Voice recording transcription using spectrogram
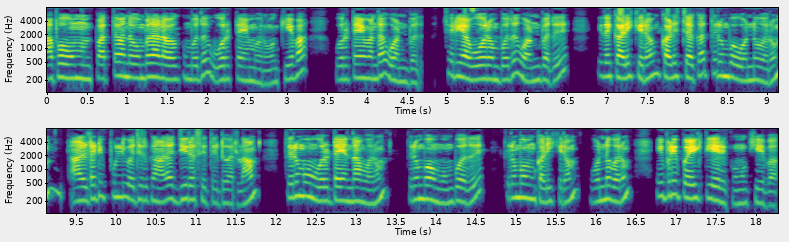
அப்போ பத்தை வந்து ஒன்பதால் வகுக்கும்போது ஒரு டைம் வரும் ஓகேவா ஒரு டைம் வந்தால் ஒன்பது. சரியா? ஓரும்போது ஒன்பது. இதை கழிக்கிறோம். கழிச்சாக்கா திரும்ப ஒன்று வரும். ஆல்ரெடி புள்ளி வச்சுருக்கனால ஜீரோ சேர்த்துக்கிட்டு வரலாம். திரும்பவும் ஒரு டைம் தான் வரும். திரும்பவும் ஒம்பது திரும்பவும் கழிக்கிறோம். ஒன்று வரும். இப்படி போய்கிட்டே இருக்கும். ஓகேவா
